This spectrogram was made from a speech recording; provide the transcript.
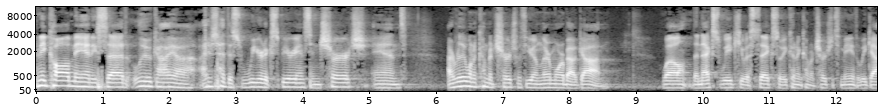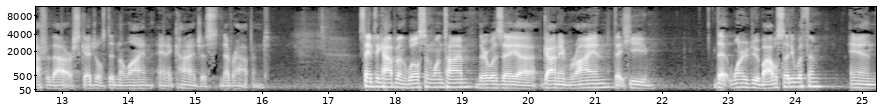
And he called me and he said, Luke, I, uh, I just had this weird experience in church, and I really want to come to church with you and learn more about God. Well, the next week he was sick, so he couldn't come to church with me. The week after that, our schedules didn't align, and it kind of just never happened. Same thing happened with Wilson one time. There was a uh, guy named Ryan that he that wanted to do a Bible study with him, and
